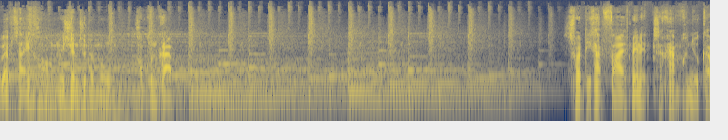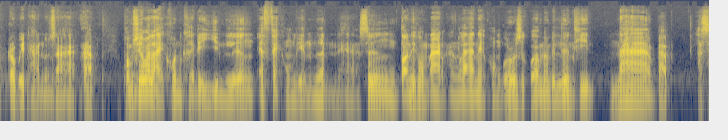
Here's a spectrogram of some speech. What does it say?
เว็บไซต์ของ Mission to the Moon ขอบคุณครับ สวัสดีครับ 5 minutes นะครับ คุณอยู่กับประวิทยานุสาหะครับผมเชื่อว่าหลายคนเคยได้ยินเรื่องเอฟเฟกของเหรียญเงินนะฮะซึ่งตอนที่ผมอ่านครั้งแรกเนี่ยผมก็รู้สึกว่ามันเป็นเรื่องที่น่าแบบอัศ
